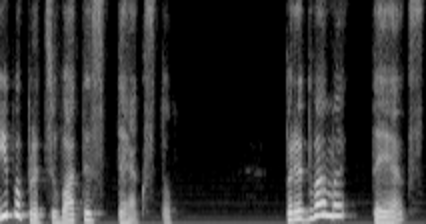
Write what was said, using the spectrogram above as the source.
і попрацювати з текстом. Перед вами текст,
